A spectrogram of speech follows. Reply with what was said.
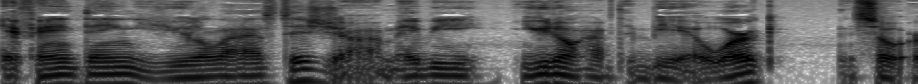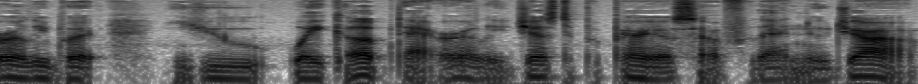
if anything, utilize this job. Maybe you don't have to be at work so early, but you wake up that early just to prepare yourself for that new job.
